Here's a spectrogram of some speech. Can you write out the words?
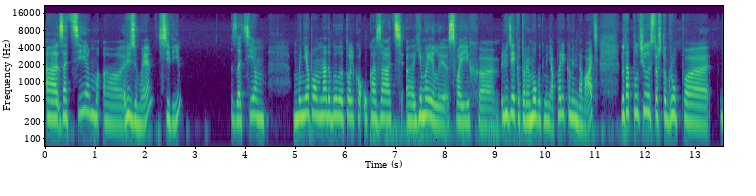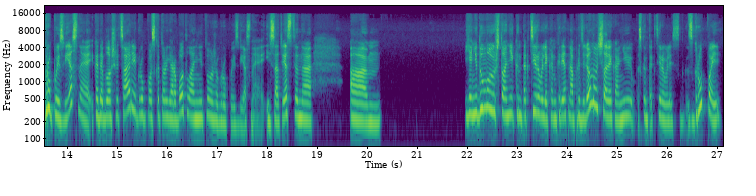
А затем а, резюме, CV, затем мне, по-моему, надо было только указать э, e-mail своих э, людей, которые могут меня порекомендовать. Но так получилось то, что группа, группа известная, и когда я была в Швейцарии, группа, с которой я работала, они тоже группа известная. И, соответственно, эм, я не думаю, что они контактировали конкретно определенного человека, они сконтактировали с, с группой,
